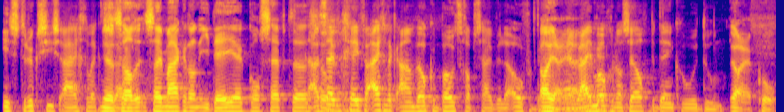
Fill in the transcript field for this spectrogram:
instructies eigenlijk. Ja, zij, ze hadden, zij maken dan ideeën, concepten. nou, zij geven eigenlijk aan welke boodschap zij willen overbrengen. Oh, ja, ja, en wij mogen dan zelf bedenken hoe we het doen. Ja, ja, cool.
